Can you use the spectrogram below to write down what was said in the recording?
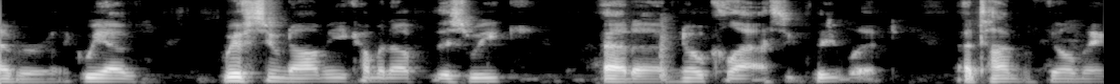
ever. Like we have we have Sunami coming up this week at uh, no class in cleveland at time of filming.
